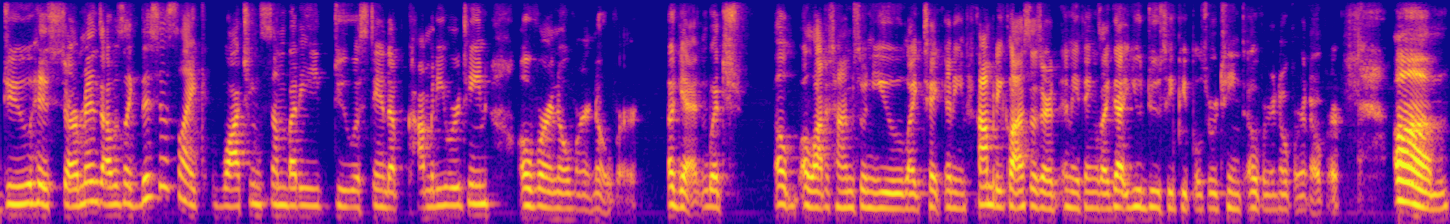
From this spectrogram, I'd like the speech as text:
do his sermons, I was like, this is like watching somebody do a stand-up comedy routine over and over and over again, which a, a lot of times when you like take any comedy classes or anything like that, you do see people's routines over and over and over. Um,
